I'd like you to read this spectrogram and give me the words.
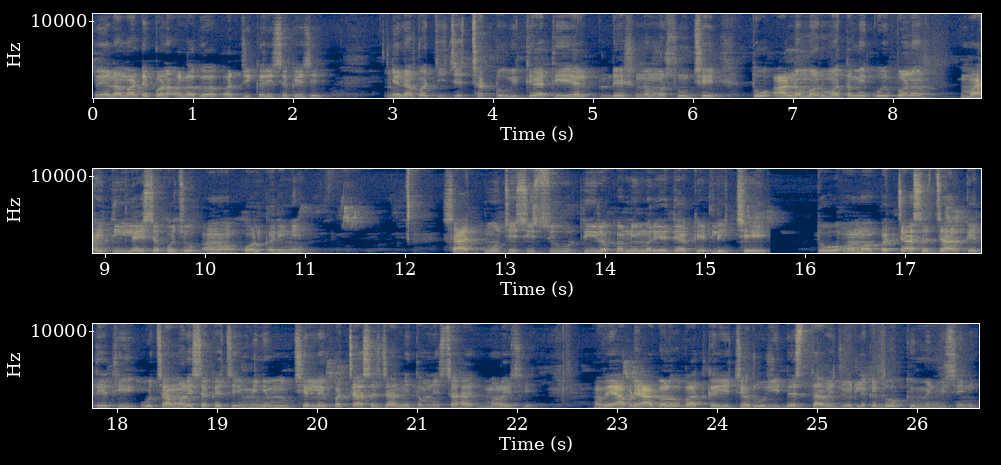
તો એના માટે પણ અલગ અરજી કરી શકે છે. એના પછી જે છઠ્ઠું વિદ્યાર્થી હેલ્પ ડેસ્ક નંબર શું છે, તો આ નંબરમાં તમે કોઈ પણ માહિતી લઈ શકો છો આમાં કોલ કરીને. સાતમું છે, શિષ્યવૃત્તિ રકમની મર્યાદા કેટલી છે? તો આમાં પચાસ હજાર કે તેથી ઓછા મળી શકે છે. મિનિમમ છેલ્લે પચાસ હજારની તમને સહાય મળે છે. હવે આપણે આગળ વાત કરીએ જરૂરી દસ્તાવેજો, એટલે કે ડોક્યુમેન્ટ વિશેની.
